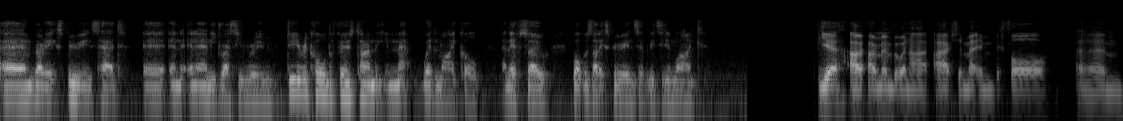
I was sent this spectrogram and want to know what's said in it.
um, very experienced head uh, in in any dressing room. Do you recall the first time that you met with Michael, and if so, what was that experience of meeting him like? Yeah, I, I remember when I, I actually met him before um,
